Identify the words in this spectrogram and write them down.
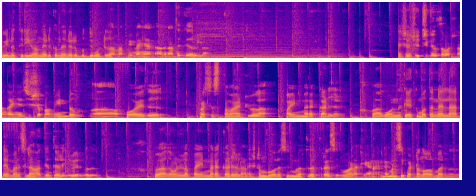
വീണ്ടും തിരികെ വന്ന് എടുക്കുന്നതിന്റെ ഒരു ബുദ്ധിമുട്ട് കാരണം പിന്നെ ഞാൻ അതിനകത്ത് കയറില്ല ശേഷം ശുചിക്കലത്തെ ഭക്ഷണം കഴിഞ്ഞ ശേഷം വീണ്ടും പോയത് പ്രശസ്തമായിട്ടുള്ള പൈൻ മരക്കാടുകൾ എന്ന് കേൾക്കുമ്പോൾ തന്നെ എല്ലാവരുടെയും മനസ്സിൽ ആദ്യം തെളിഞ്ഞു വരുന്നത് വാഗമണിലെ പൈൻ മരക്കാടുകളാണ്. ഇഷ്ടംപോലെ സിനിമ എത്ര എത്ര സിനിമകളൊക്കെയാണ്. എന്റെ മനസ്സിൽ പെട്ടെന്ന് ഓർമ്മ വരുന്നത്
